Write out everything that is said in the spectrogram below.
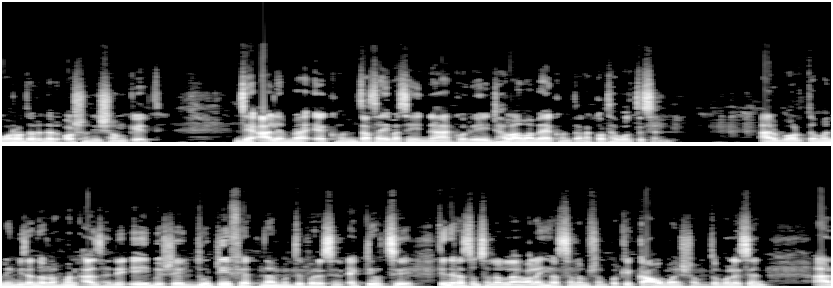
বড় ধরনের অশনি সংকেত, যে আলেমরা এখন যাচাই বাছাই না করে ঢালাওভাবে এখন তারা কথা বলতেছেন। আর বর্তমানে মিজানুর রহমান আজহারি এই বিষয়ে দুটি ফেতনার মধ্যে পড়েছেন। একটি হচ্ছে, তিনি রাসুল সাল্লাহ আলহিহাসাল্লাম সম্পর্কে কাউবয় শব্দ বলেছেন, আর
